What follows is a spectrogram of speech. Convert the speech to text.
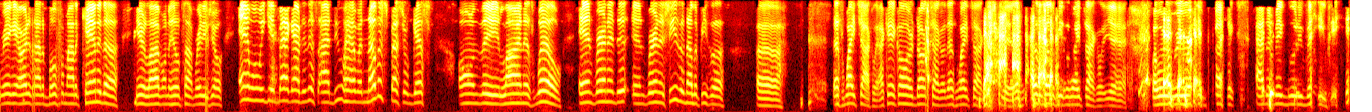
reggae artist out of both from out of Canada, here live on the Hilltop Radio Show. And when we get back after this, I do have another special guest on the line as well. And Vernon and Vernon, she's another piece of uh that's white chocolate. I can't call her dark chocolate. That's white chocolate. Yeah, that's, that's another piece of white chocolate. Yeah, but we'll be right back at the big booty baby.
